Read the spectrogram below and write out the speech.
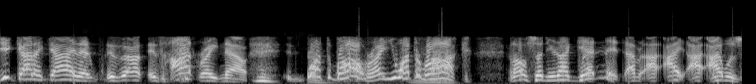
You got a guy that is uh, is hot right now. You want the ball, right? You want the rock, and all of a sudden you're not getting it. I, I, I, I was,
